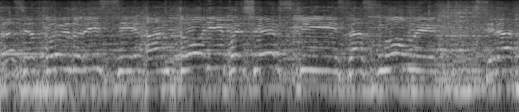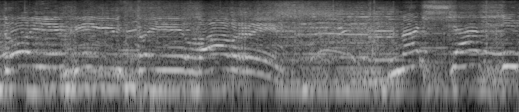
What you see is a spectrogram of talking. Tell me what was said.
На святковій дорисці Антоній Печерський, засновник святої Київської лаври. Нащадки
